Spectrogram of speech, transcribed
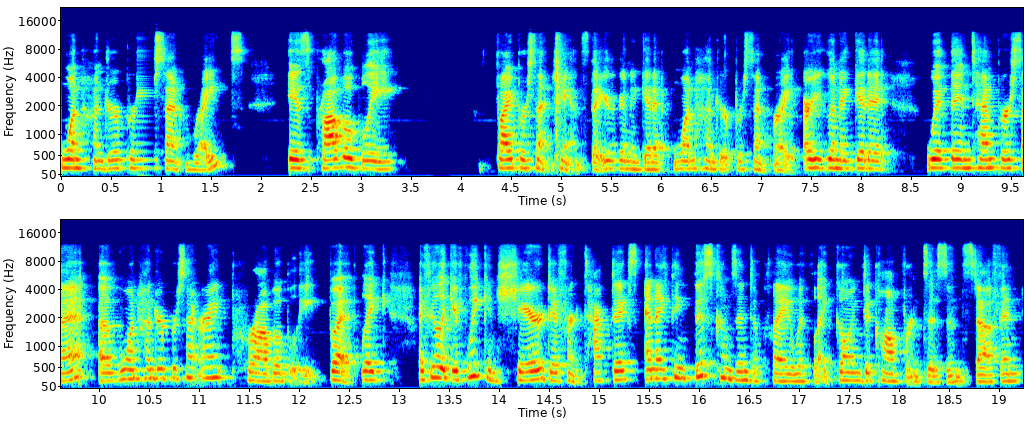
100% right is probably 5% chance that you're going to get it 100% right. Are you going to get it within 10% of 100% right? Probably. But like i feel like if we can share different tactics and i think this comes into play with like going to conferences and stuff and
